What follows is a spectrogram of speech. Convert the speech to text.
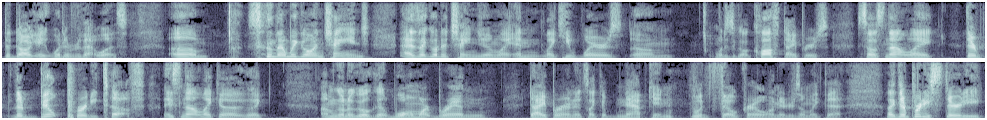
The dog ate whatever that was. Um, so then we go and change. As I go to change him, like, and like he wears um, what is it called, cloth diapers. So it's not like they're they're built pretty tough. It's not like a like I'm gonna go get Walmart brand diaper and it's like a napkin with Velcro on it or something like that. Like they're pretty sturdy.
